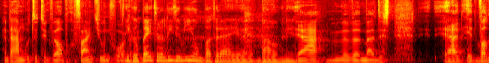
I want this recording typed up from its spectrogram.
En daar moet natuurlijk wel op gefine-tuned worden. Ik wil betere lithium-ion batterijen bouwen, meneer. Ja, maar dus, ja, het, wat,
